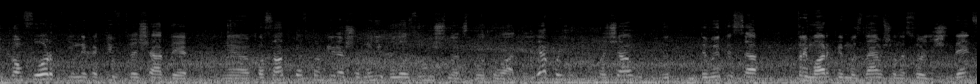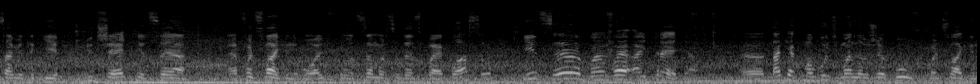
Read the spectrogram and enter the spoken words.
і комфорт, і не хотів втрачати е, посадку автомобіля, щоб мені було зручно експлуатувати. Я почав дивитися три марки. Ми знаємо, що на сьогоднішній день самі такі бюджетні це е, Volkswagen Golf, це Mercedes B класу і це BMW i3. Е, Так як, мабуть, в мене вже був Volkswagen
